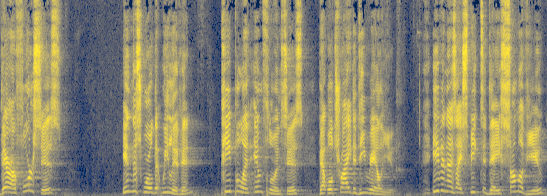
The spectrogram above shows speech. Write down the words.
There are forces in this world that we live in, people and influences that will try to derail you. Even as I speak today, some of you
